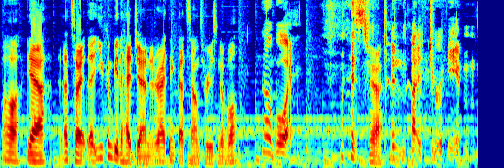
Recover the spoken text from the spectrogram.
Oh, yeah, that's right. You can be the head janitor. I think that sounds reasonable. Oh boy. It's yeah. been my dream.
